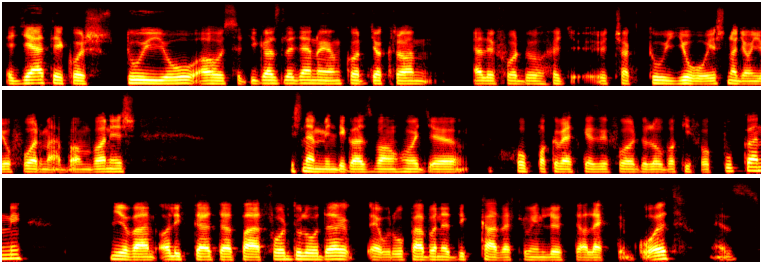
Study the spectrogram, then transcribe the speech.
egy játékos túl jó ahhoz, hogy igaz legyen, olyankor gyakran előfordul, hogy ő csak túl jó, és nagyon jó formában van, és, és nem mindig az van, hogy hopp a következő fordulóba ki fog pukkanni, Nyilván alig telt el pár forduló, de Európában eddig calvert lőtte a legtöbb gólt. Ez,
